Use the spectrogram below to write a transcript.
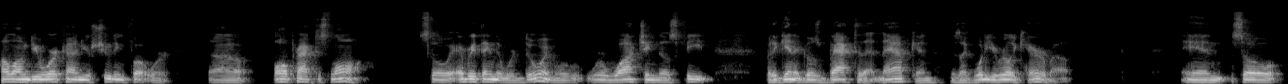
How long do you work on your shooting footwork? Uh, all practice long. So everything that we're doing, we're, we're watching those feet. But again, it goes back to that napkin. Is like, what do you really care about? And so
